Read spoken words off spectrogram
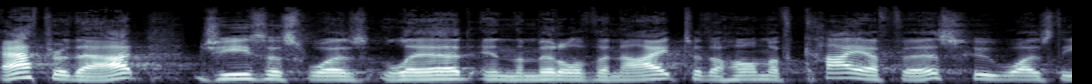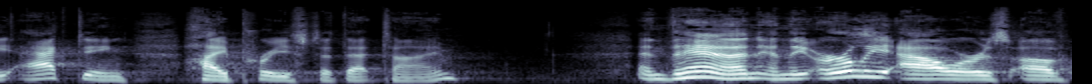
after that, Jesus was led in the middle of the night to the home of Caiaphas, who was the acting high priest at that time. And then, in the early hours of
